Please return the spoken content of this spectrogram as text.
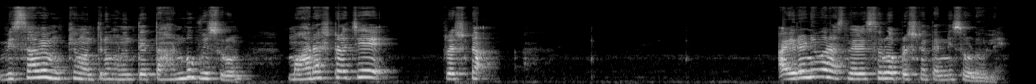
विसावे मुख्यमंत्री म्हणून ते तहानभूक विसरून महाराष्ट्राचे प्रश्न ऐरणीवर असलेले सर्व प्रश्न त्यांनी सोडवले.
